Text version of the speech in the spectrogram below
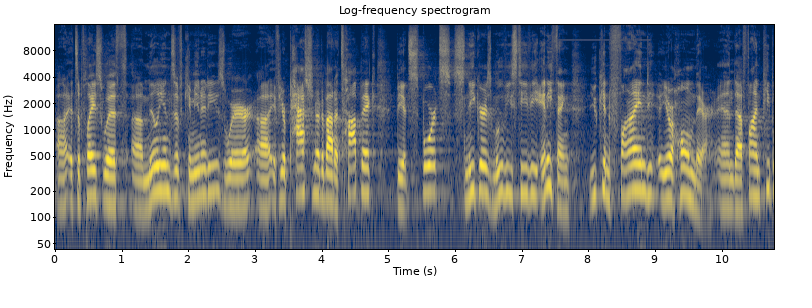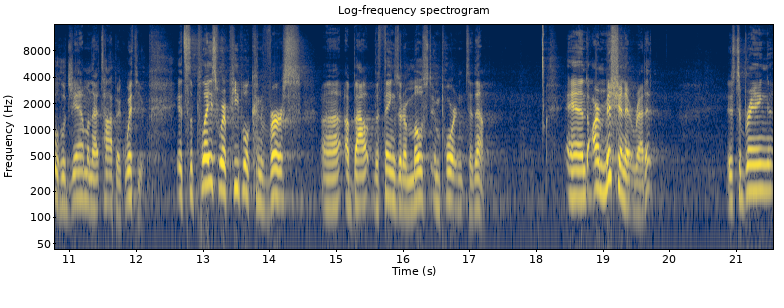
Uh, it's a place with uh, millions of communities where, uh, if you're passionate about a topic, be it sports, sneakers, movies, TV, anything, you can find your home there and uh, find people who jam on that topic with you. It's the place where people converse uh, about the things that are most important to them. And our mission at Reddit is to bring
